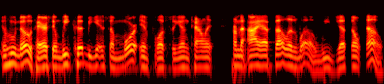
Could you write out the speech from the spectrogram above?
and who knows, Harrison, we could be getting some more influx of young talent from the IFL as well. We just don't know.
